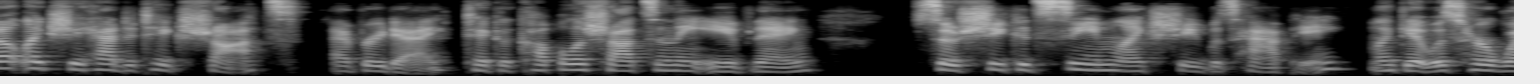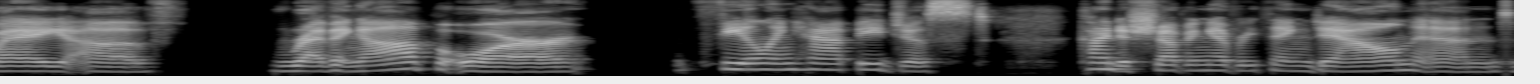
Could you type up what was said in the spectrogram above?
felt like she had to take shots every day, take a couple of shots in the evening so she could seem like she was happy. Like it was her way of revving up or feeling happy, just kind of shoving everything down and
